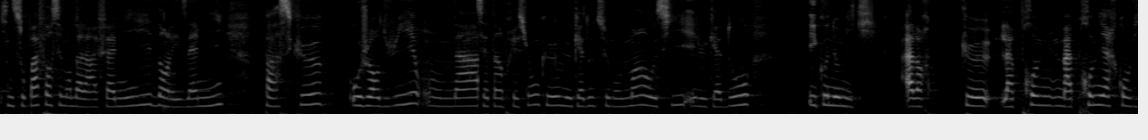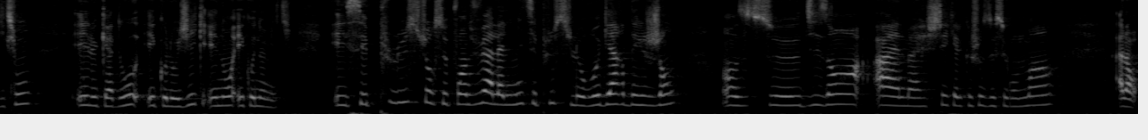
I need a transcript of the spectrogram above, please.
qui ne sont pas forcément dans la famille, dans les amis, parce que aujourd'hui, on a cette impression que le cadeau de seconde main aussi est le cadeau économique. Alors que ma première conviction est le cadeau écologique et non économique. Et c'est plus sur ce point de vue, à la limite, c'est plus le regard des gens en se disant ah elle m'a acheté quelque chose de seconde main. Alors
